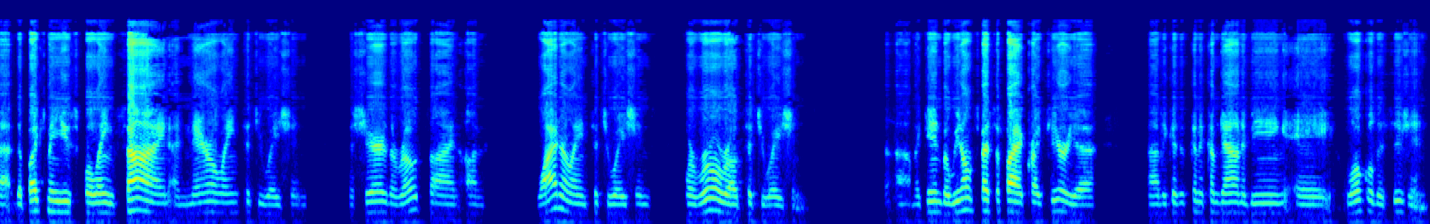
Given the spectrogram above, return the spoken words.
uh, the bikes may use full lane sign on narrow lane situations to share the road sign on wider lane situations or rural road situations. Um, again, but we don't specify a criteria uh, because it's going to come down to being a local decision.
